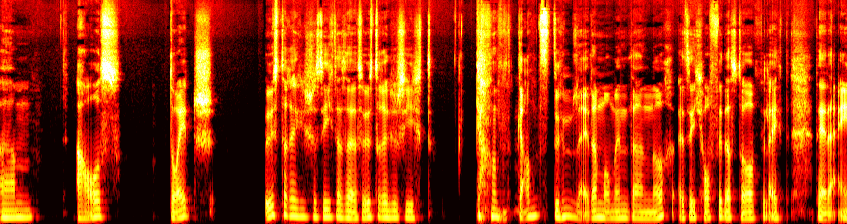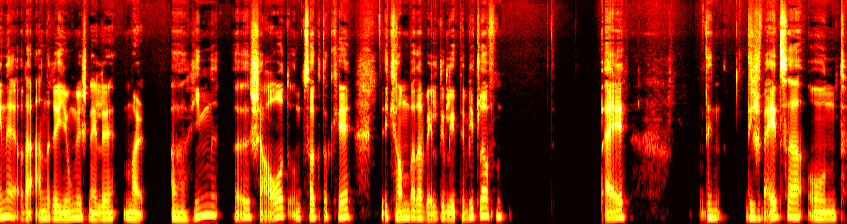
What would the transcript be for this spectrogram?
Ähm, aus deutsch-österreichischer Sicht, also aus österreichischer Sicht ganz, ganz dünn leider momentan noch. Also ich hoffe, dass da vielleicht der eine oder andere junge Schnelle mal äh, hinschaut und sagt, okay, ich kann bei der Weltelite mitlaufen. Bei den die Schweizer und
